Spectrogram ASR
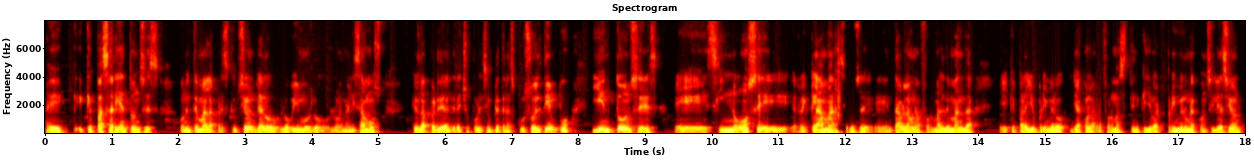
Eh, ¿qué, pasaría entonces con el tema de la prescripción? Ya lo, vimos, lo, lo, analizamos, que es la pérdida del derecho por el simple transcurso del tiempo. Y entonces, eh, si no se reclama, si no se entabla una formal demanda, eh, que para ello primero, ya con la reforma se tiene que llevar primero una conciliación,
